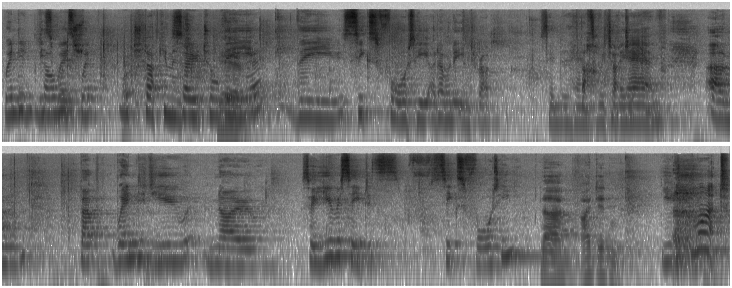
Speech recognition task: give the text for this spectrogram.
When did Ms So West? which, when- which documents so are you talking the about? the 640. I don't want to interrupt Senator Hanson, which I am. Um, but when did you know? So you received it 640. No, I didn't. You did What?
